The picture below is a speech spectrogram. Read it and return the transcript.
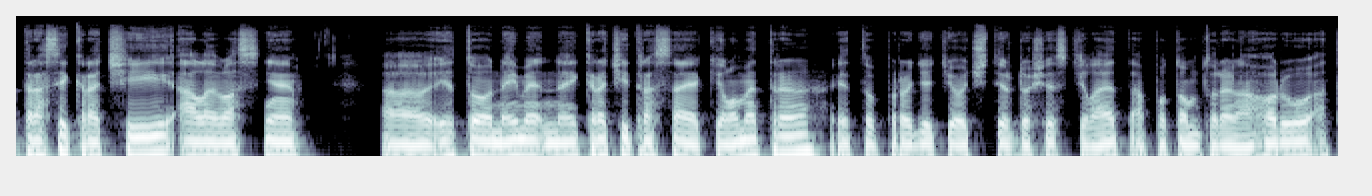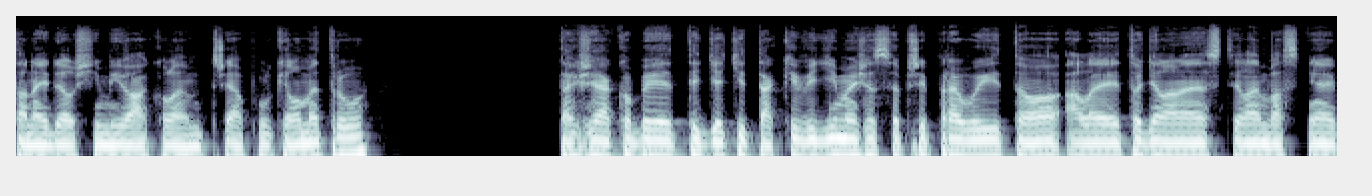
trasy kratší, ale vlastně je to nejme, nejkratší trasa je kilometr, je to pro děti od 4 do 6 let a potom to jde nahoru a ta nejdelší mývá kolem 3,5 kilometru. takže jakoby ty děti taky vidíme, že se připravují to, ale je to dělané stylem vlastně,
